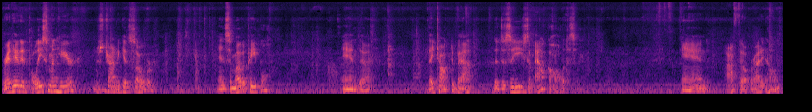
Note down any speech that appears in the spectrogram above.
red-headed policeman here, just trying to get sober and some other people, and uh, they talked about the disease of alcoholism. And I felt right at home.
